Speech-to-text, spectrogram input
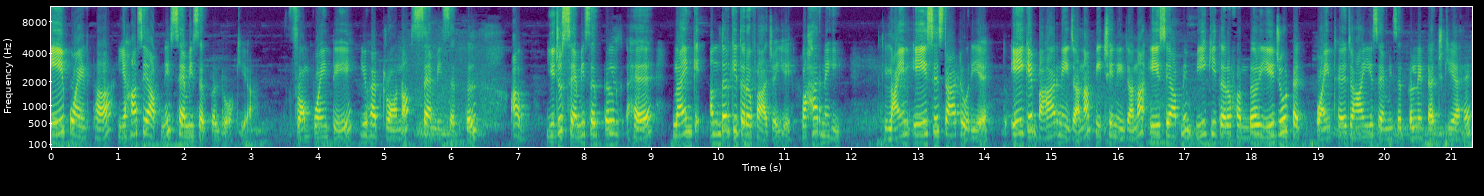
ए पॉइंट था, यहाँ से आपने सेमी सर्कल ड्रॉ किया। From point A you have drawn a semi circle अब ये जो सेमी सर्कल है लाइन के अंदर की तरफ़ आ जाइए, बाहर नहीं। लाइन ए से स्टार्ट हो रही है। तो ए के बाहर नहीं जाना, पीछे नहीं जाना। ए से आपने बी की तरफ़ अंदर ये जो टच पॉइंट है, जहाँ ये सेमी सर्कल ने टच किया है,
